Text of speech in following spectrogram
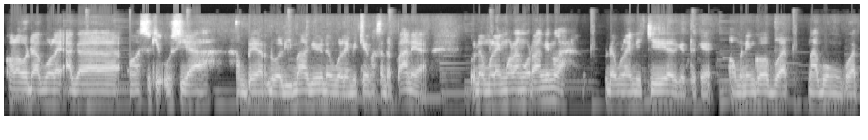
kalau udah mulai agak memasuki usia hampir 25 gitu udah mulai mikir masa depan ya udah mulai ngurang-ngurangin lah. Udah mulai mikir gitu kayak oh mending gue buat nabung buat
